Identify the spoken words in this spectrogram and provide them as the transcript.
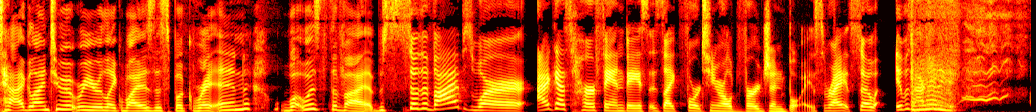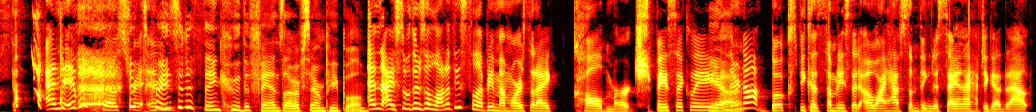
tagline to it where you're like, "Why is this book written?" What was the vibes? So the vibes were, I guess her fan base is like 14 year old virgin boys, right? So it was actually, and it was ghost It's crazy to think who the fans are of certain people. And I so there's a lot of these celebrity memoirs that I call merch, basically. Yeah. And they're not books because somebody said, Oh, I have something to say and I have to get it out.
